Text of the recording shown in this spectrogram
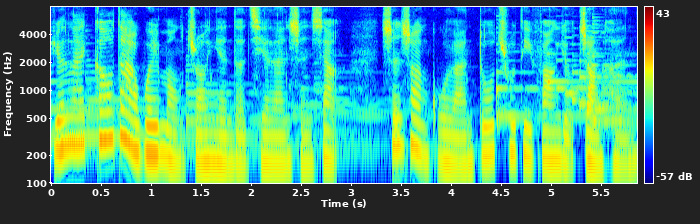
原来高大威猛庄严的切兰神像身上果然多处地方有障痕，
